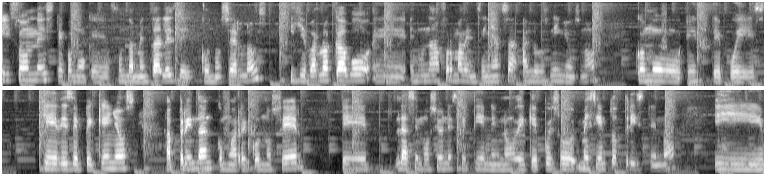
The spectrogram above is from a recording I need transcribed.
sí son este como que fundamentales de conocerlos y llevarlo a cabo eh, en una forma de enseñanza a los niños, ¿no? Como este pues que desde pequeños aprendan como a reconocer eh, las emociones que tienen, ¿no? De que pues me siento triste, ¿no? Y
